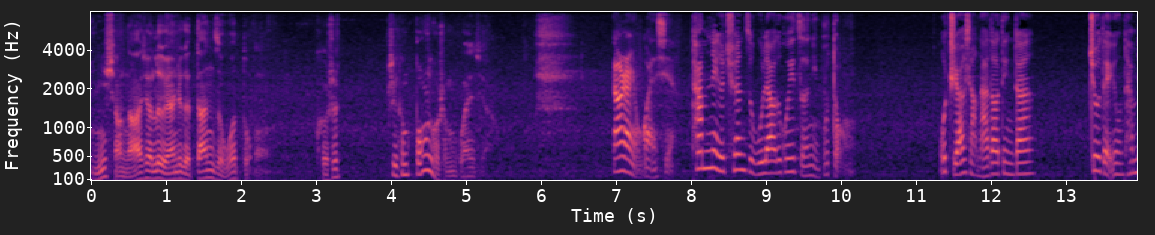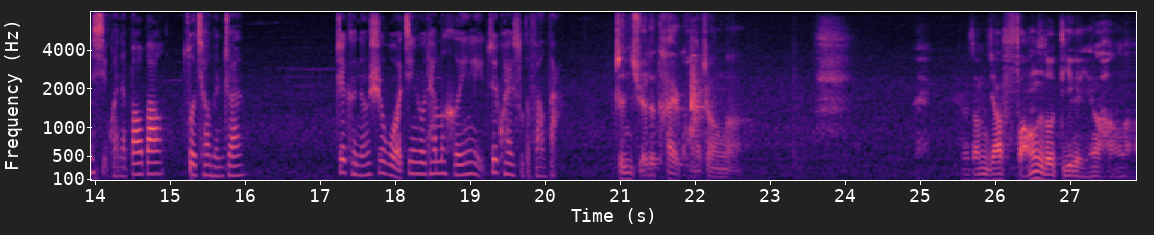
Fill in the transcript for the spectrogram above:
你想拿下乐园这个单子，我懂，可是这跟包有什么关系啊？当然有关系，他们那个圈子无聊的规则你不懂。我只要想拿到订单，就得用他们喜欢的包包做敲门砖。这可能是我进入他们合影里最快速的方法。真觉得太夸张了。哎，说咱们家房子都抵给银行了，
